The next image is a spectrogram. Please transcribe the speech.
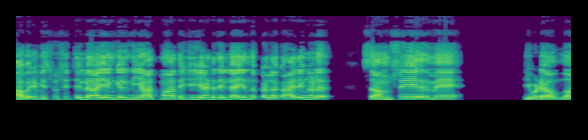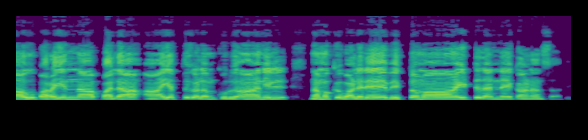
അവർ വിശ്വസിച്ചില്ല എങ്കിൽ നീ ആത്മഹത്യ ചെയ്യേണ്ടതില്ല എന്നൊക്കെയുള്ള കാര്യങ്ങൾ സംശയമേ. ഇവിടെ അള്ളാഹു പറയുന്ന പല ആയത്തുകളും ഖുർആാനിൽ നമുക്ക് വളരെ വ്യക്തമായിട്ട് തന്നെ കാണാൻ സാധിക്കും.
